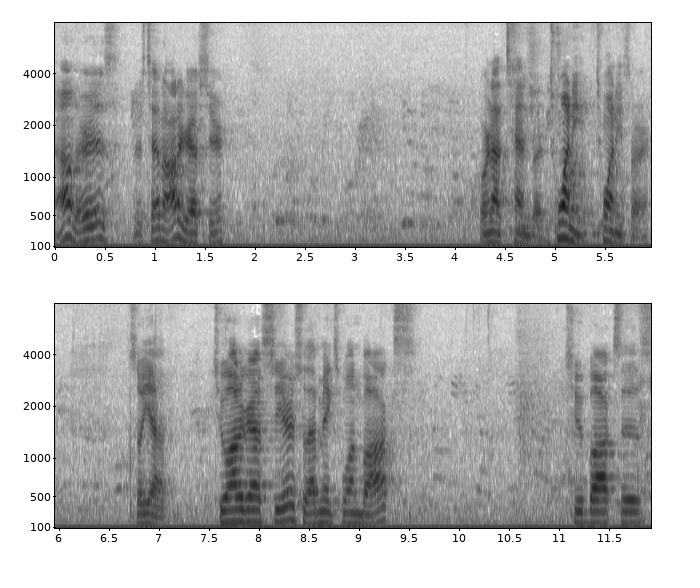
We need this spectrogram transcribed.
No, there is. There's 10 autographs here. Or not 10, but 20. 20, sorry. So, yeah. Two autographs here, so that makes one box. Two boxes.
